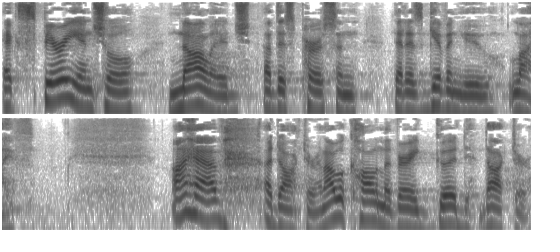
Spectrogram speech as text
experiential knowledge of this person that has given you life. I have a doctor, and I will call him a very good doctor.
